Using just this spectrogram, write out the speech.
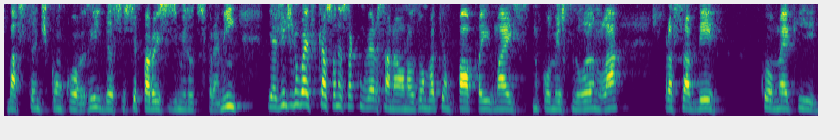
bastante concorrida, você separou esses minutos para mim. E a gente não vai ficar só nessa conversa, não. Nós vamos bater um papo aí mais no começo do ano lá, para saber como é que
